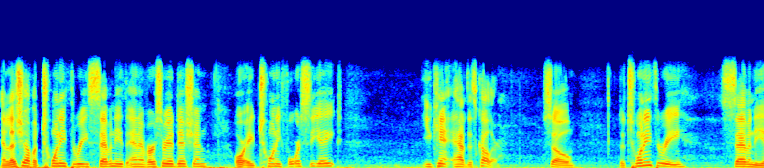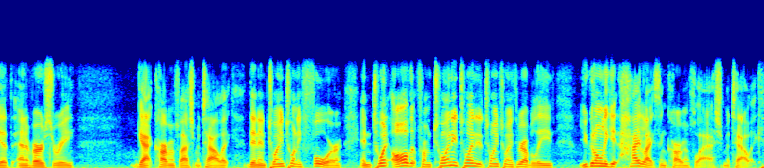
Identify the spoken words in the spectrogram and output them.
Unless you have a 23 70th anniversary edition or a 24 C8, you can't have this color. So the 23 70th anniversary got carbon flash metallic. Then in 2024, and 20, all that from 2020 to 2023, I believe, you can only get highlights in carbon flash metallic.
